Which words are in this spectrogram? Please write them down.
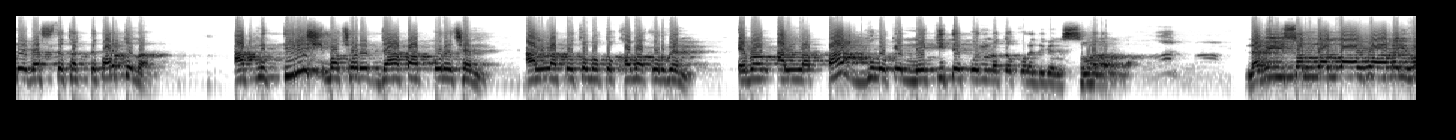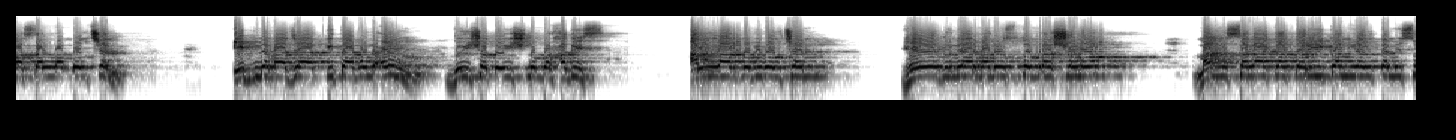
নিয়ে ব্যস্ত থাকতে পারতো না। আপনি তিরিশ বছরে যা পাপ করেছেন, আল্লাহ প্রথমত ক্ষমা করবেন এবং আল্লাহ পাপ গুলোকে নেকিতে পরিণত করে দিবেন বলছেন, ইবনে কিতাবুল ইলম 223 নম্বর হাদিস। আল্লাহর নবী বলছেন, হে দুনিয়ার মানুষ, তোমরা শোনো, মান সালাকা তরিকান ইয়ালতামিসু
